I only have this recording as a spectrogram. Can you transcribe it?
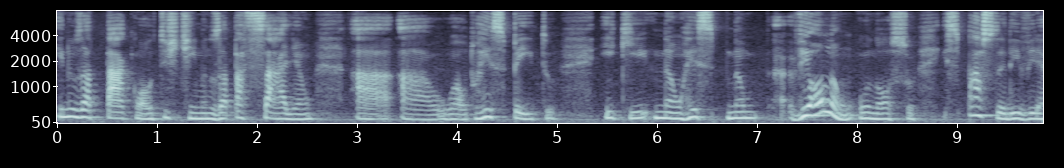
e nos atacam a autoestima, nos atassalham a, a, o autorrespeito e que não, não ah, violam o nosso espaço de livre,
